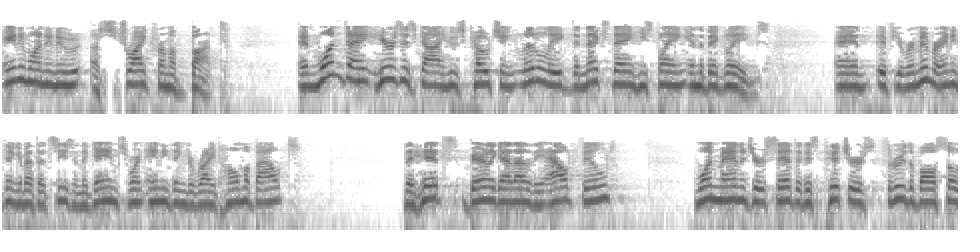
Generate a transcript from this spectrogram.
anyone who knew a strike from a bunt. And one day, here's this guy who's coaching Little League. The next day, he's playing in the big leagues. And if you remember anything about that season, the games weren't anything to write home about. The hits barely got out of the outfield. One manager said that his pitchers threw the ball so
